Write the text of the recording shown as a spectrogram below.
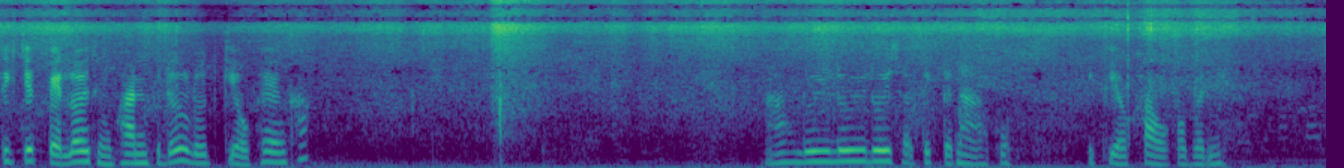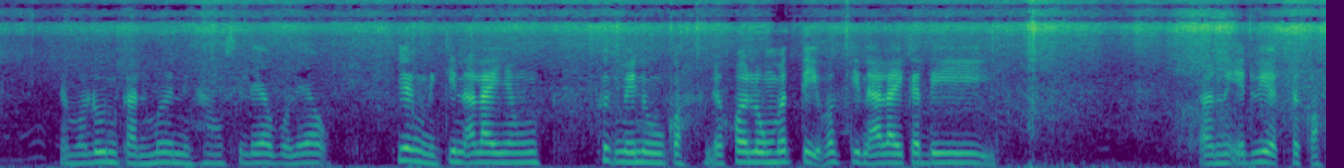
ติ๊กเจ็ดแปดร้อยถึงพันเพิ่นเด้อรถเกี่ยวแพงครับเอาลุยลุยลุยสติ๊กกระหนากูไปเกี่ยวเข่าวกับบันนี้เดี๋ยวมารุ่นกันมื้อนี่เฮาสิแล้วบ่แล้วเที่ยงนี่กินอะไรยังคึกเมนูก่อนเดี๋ยวคอยลงมติว่ากินอะไรก็ดีตอนนี้เอ็ดเวียกจะก่อน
